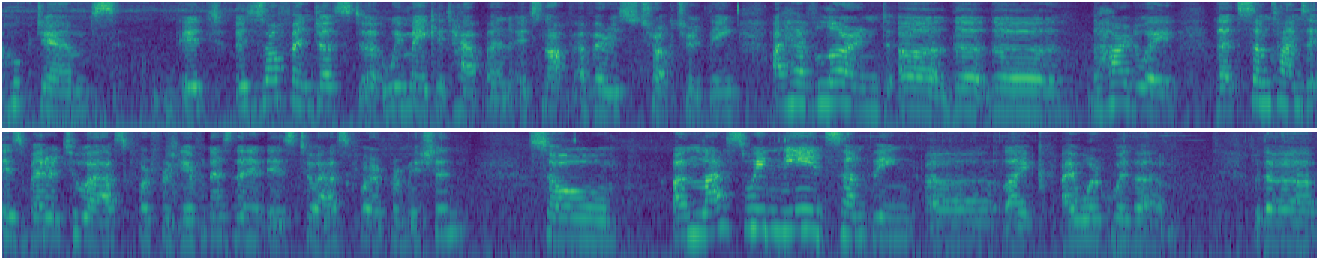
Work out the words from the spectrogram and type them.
hoop jams it is often just uh, we make it happen. It's not a very structured thing. I have learned uh, the the the hard way that sometimes it is better to ask for forgiveness than it is to ask for permission. So unless we need something uh, like i work with a with a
